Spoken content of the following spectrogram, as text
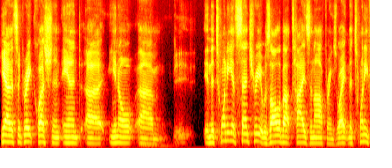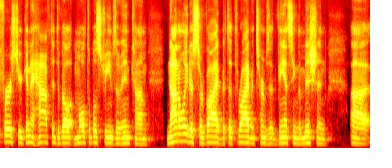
Yeah, that's a great question. And uh, you know, um, in the 20th century, it was all about tithes and offerings, right? In the 21st, you're going to have to develop multiple streams of income not only to survive, but to thrive in terms of advancing the mission uh,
